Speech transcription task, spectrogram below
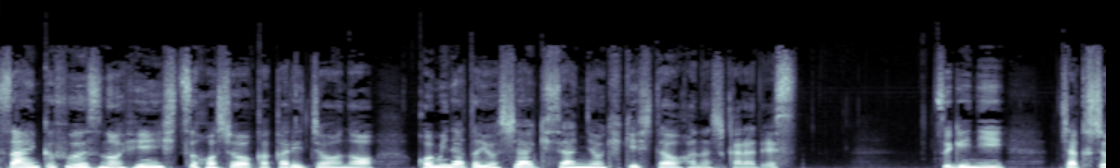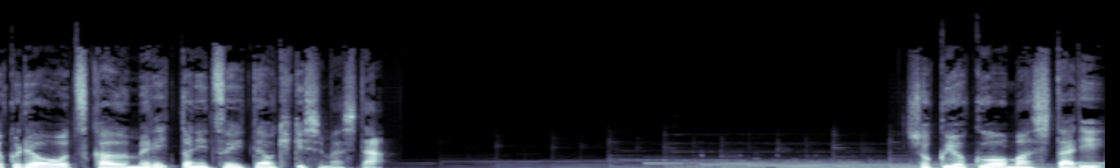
サイクフーズの品質保証係長の小湊義明さんにお聞きしたお話からです。次に、着色料を使うメリットについてお聞きしました。食欲を増したり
